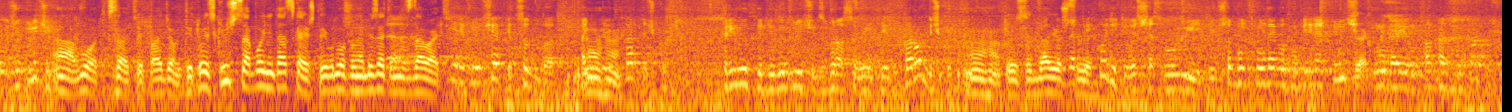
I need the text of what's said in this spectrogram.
получу ключик. А, вот, кстати, пойдем. Ты, то есть ключ с собой не таскаешь, ты его должен обязательно сдавать. Потеря ключа 500 бат. Они дают карточку. При выходе вы ключик сбрасываете в коробочку. Ага, то есть отдаешь Когда себе. приходите, вот сейчас вы увидите, чтобы, не, не дай бог, не потерять ключик, Так. мы даем, показываем карточку.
